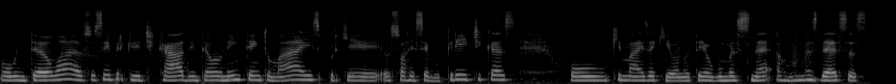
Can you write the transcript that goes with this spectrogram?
ou então, ah, eu sou sempre criticado, então eu nem tento mais porque eu só recebo críticas ou o que mais aqui? Eu anotei algumas, né, algumas dessas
